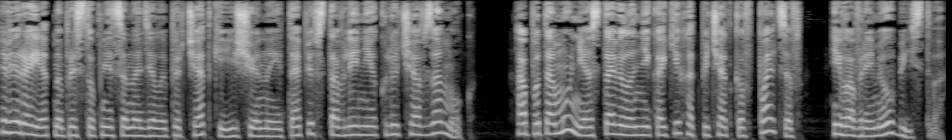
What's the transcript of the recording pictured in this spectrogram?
Вероятно, преступница надела перчатки еще и на этапе вставления ключа в замок, а потому не оставила никаких отпечатков пальцев и во время убийства.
